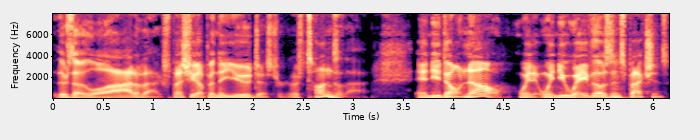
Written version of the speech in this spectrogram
There's a lot of that, especially up in the U district. There's tons of that. And you don't know when, when you waive those inspections.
